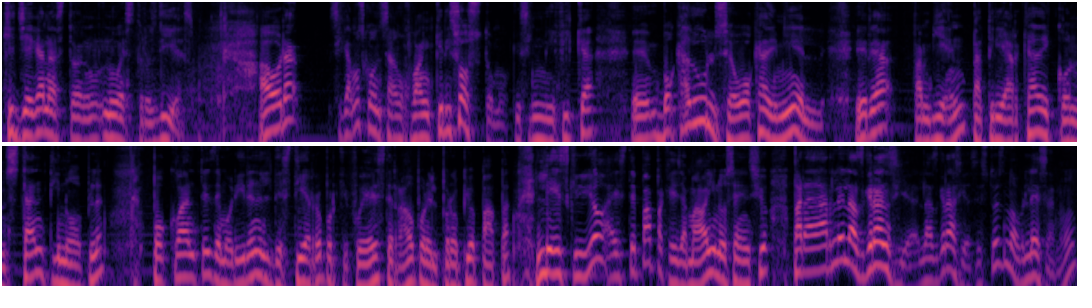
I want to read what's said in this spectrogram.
que llegan hasta nuestros días. Ahora, sigamos con San Juan Crisóstomo, que significa eh, boca dulce o boca de miel. Era también patriarca de Constantinopla, poco antes de morir en el destierro, porque fue desterrado por el propio Papa, le escribió a este Papa que llamaba Inocencio para darle las gracias, las gracias, esto es nobleza, ¿no?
